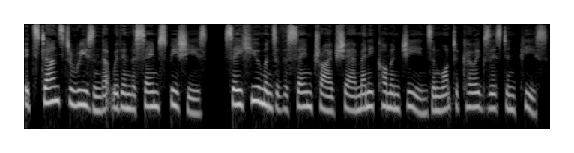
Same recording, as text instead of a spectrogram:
It stands to reason that within the same species, say humans of the same tribe share many common genes and want to coexist in peace.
